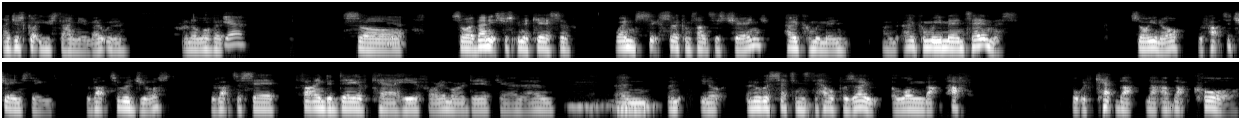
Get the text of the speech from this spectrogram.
I just got used to hanging about with him, and I love it. Yeah. So, Yeah. so then it's just been a case of when circumstances change, how can we main, how can we maintain this? So you know, we've had to change things. We've had to adjust. We've had to say find a day of care here for him or a day of care there, and and, mm-hmm. and you know, and other settings to help us out along that path. But we've kept that that at that core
